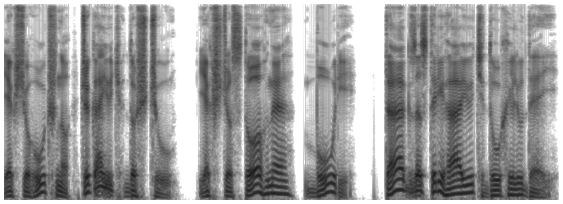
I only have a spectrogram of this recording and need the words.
Якщо гучно, чекають дощу, якщо стогне бурі, так застерігають духи людей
